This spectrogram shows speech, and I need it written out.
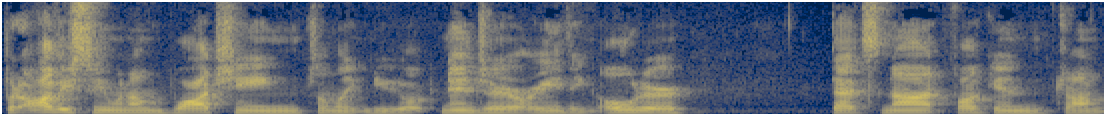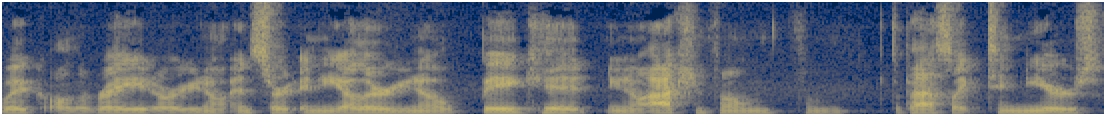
But obviously, when I'm watching something like New York Ninja or anything older, that's not fucking John Wick or The Raid or, you know, insert any other, you know, big hit, you know, action film from the past like 10 years.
